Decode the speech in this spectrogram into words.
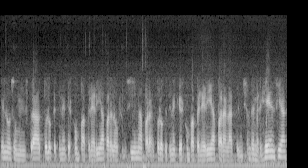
él nos suministraba todo lo que tiene que ver con papelería para la oficina, para todo lo que tiene que ver con papelería para la atención de emergencias.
